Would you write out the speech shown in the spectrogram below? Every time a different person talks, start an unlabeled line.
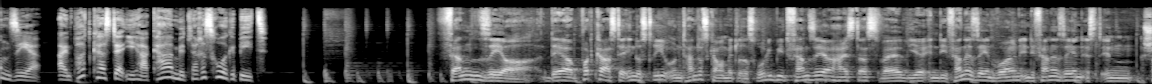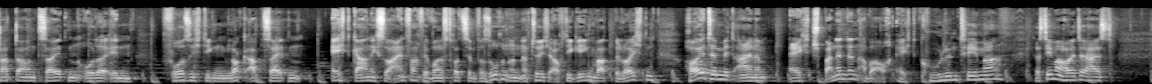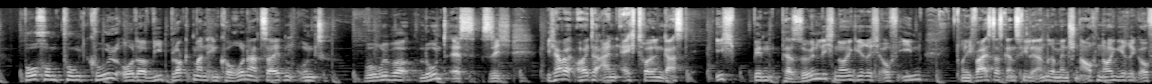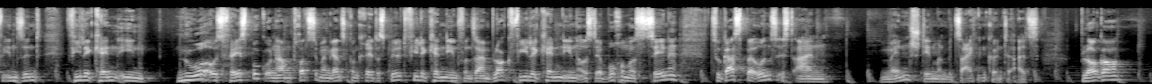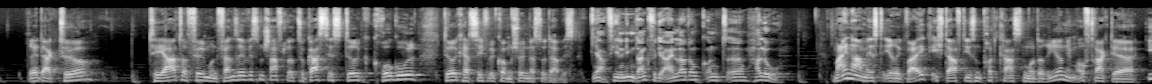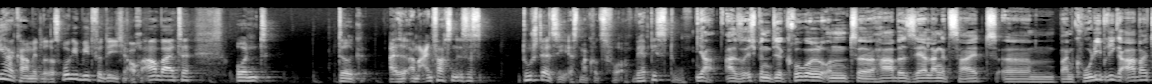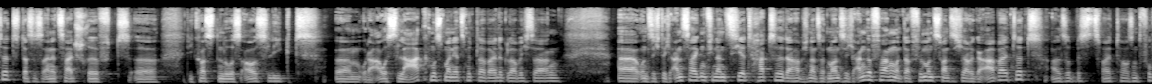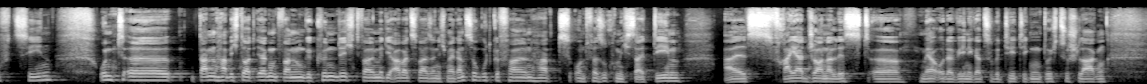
Fernseher, ein Podcast der IHK Mittleres Ruhrgebiet.
Fernseher, der Podcast der Industrie- und Handelskammer Mittleres Ruhrgebiet. Fernseher heißt das, weil wir in die Ferne sehen wollen. In die Ferne sehen ist in Shutdown-Zeiten oder in vorsichtigen Lock-up-Zeiten echt gar nicht so einfach. Wir wollen es trotzdem versuchen und natürlich auch die Gegenwart beleuchten. Heute mit einem echt spannenden, aber auch echt coolen Thema. Das Thema heute heißt Bochum.cool oder wie blockt man in Corona-Zeiten und worüber lohnt es sich? Ich habe heute einen echt tollen Gast. Ich bin persönlich neugierig auf ihn und ich weiß, dass ganz viele andere Menschen auch neugierig auf ihn sind. Viele kennen ihn nur aus Facebook und haben trotzdem ein ganz konkretes Bild. Viele kennen ihn von seinem Blog, viele kennen ihn aus der Bochumer Szene. Zu Gast bei uns ist ein Mensch, den man bezeichnen könnte als Blogger, Redakteur, Theater-, Film- und Fernsehwissenschaftler. Zu Gast ist Dirk Krogul. Dirk, herzlich willkommen. Schön, dass du da bist.
Ja, vielen lieben Dank für die Einladung und äh, hallo.
Mein Name ist Erik Weig. Ich darf diesen Podcast moderieren im Auftrag der IHK Mittleres Ruhrgebiet, für die ich auch arbeite. Und Dirk, also am einfachsten ist es, Du stellst dich erstmal kurz vor. Wer bist du?
Ja, also ich bin Dirk Krogel und äh, habe sehr lange Zeit ähm, beim Kolibri gearbeitet. Das ist eine Zeitschrift, äh, die kostenlos ausliegt ähm, oder auslag, muss man jetzt mittlerweile, glaube ich, sagen, äh, und sich durch Anzeigen finanziert hatte. Da habe ich 1990 angefangen und da 25 Jahre gearbeitet, also bis 2015. Und äh, dann habe ich dort irgendwann gekündigt, weil mir die Arbeitsweise nicht mehr ganz so gut gefallen hat und versuche mich seitdem als freier Journalist äh, mehr oder weniger zu betätigen, durchzuschlagen.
